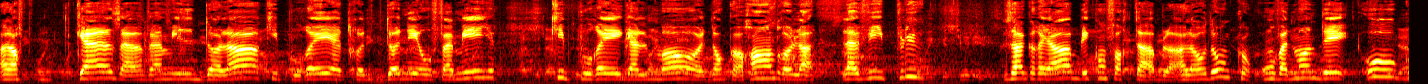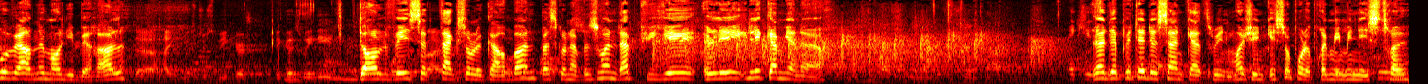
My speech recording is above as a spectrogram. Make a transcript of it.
Alors, 15 à 20 000 dollars qui pourraient être donnés aux familles, qui pourraient également euh, donc rendre la, la vie plus agréable et confortable. Alors donc, on va demander au gouvernement libéral d'enlever cette taxe sur le carbone parce qu'on a besoin d'appuyer les, les camionneurs. La députée de Sainte-Catherine, moi j'ai une question pour le Premier ministre.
